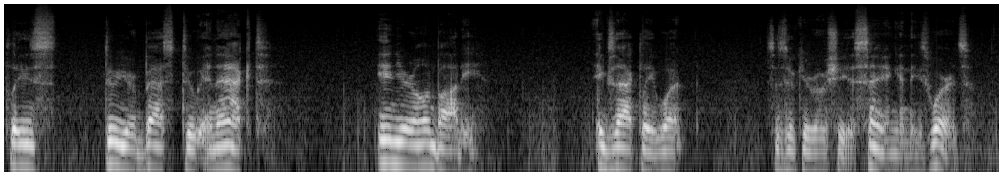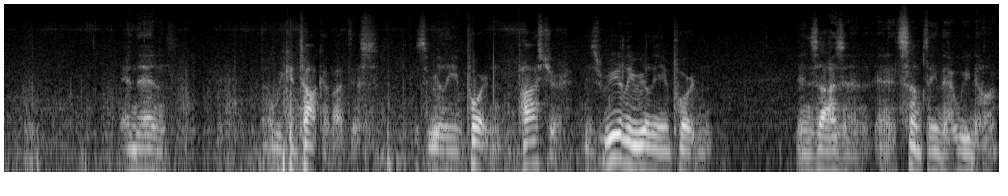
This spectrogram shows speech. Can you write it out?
please do your best to enact in your own body exactly what Suzuki Roshi is saying in these words and then we can talk about this. It's really important. Posture is really, really important in Zazen, and it's something that we don't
